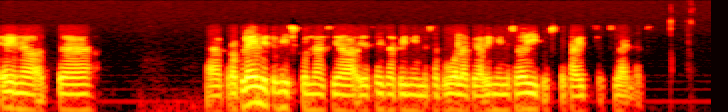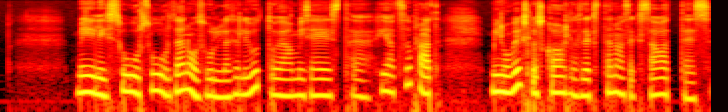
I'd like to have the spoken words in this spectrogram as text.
erinevad äh, probleemid ühiskonnas ja, ja seisab inimese poole peal inimese õiguste kaitseks väljas. Meelis suur,, suur-suur tänu sulle selle jutuajamise eest, head sõbrad. minu vestluskaaslaseks tänaseks saates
